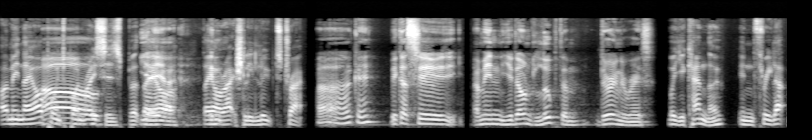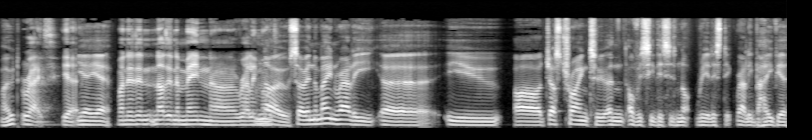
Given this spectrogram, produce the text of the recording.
I mean, they are point to point Oh, races, but they yeah, are yeah. They In- are actually looped track. Oh, okay. Because you, I mean, you don't loop them during the race, Well, you can though in three lap mode. right? Yeah. Yeah, yeah. But in, not in the main uh, rally mode. No, so in the main rally, uh, you are just trying to, and obviously this is not realistic rally behaviour.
